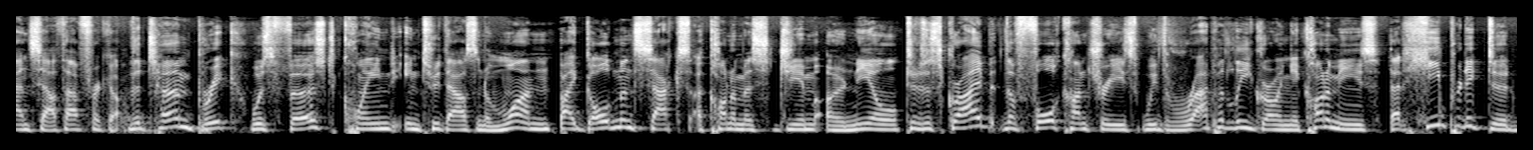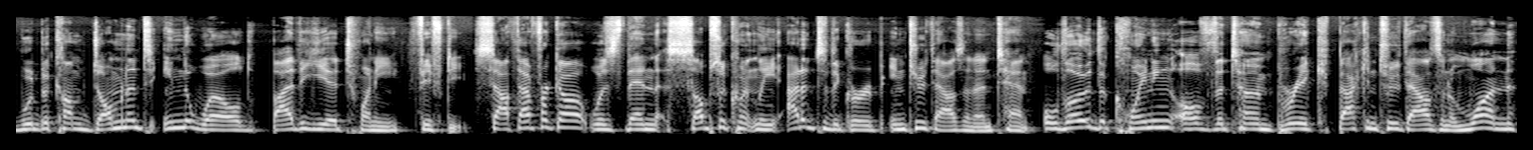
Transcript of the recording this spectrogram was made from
and South Africa. The term BRIC was first coined in 2001 by Goldman Sachs economist Jim O'Neill to describe the four countries with rapidly growing economies that he predicted would become dominant in the world by the year 2050. South Africa was then subsequently added to the group in 2010. Although the coining of the term BRIC back in 2001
